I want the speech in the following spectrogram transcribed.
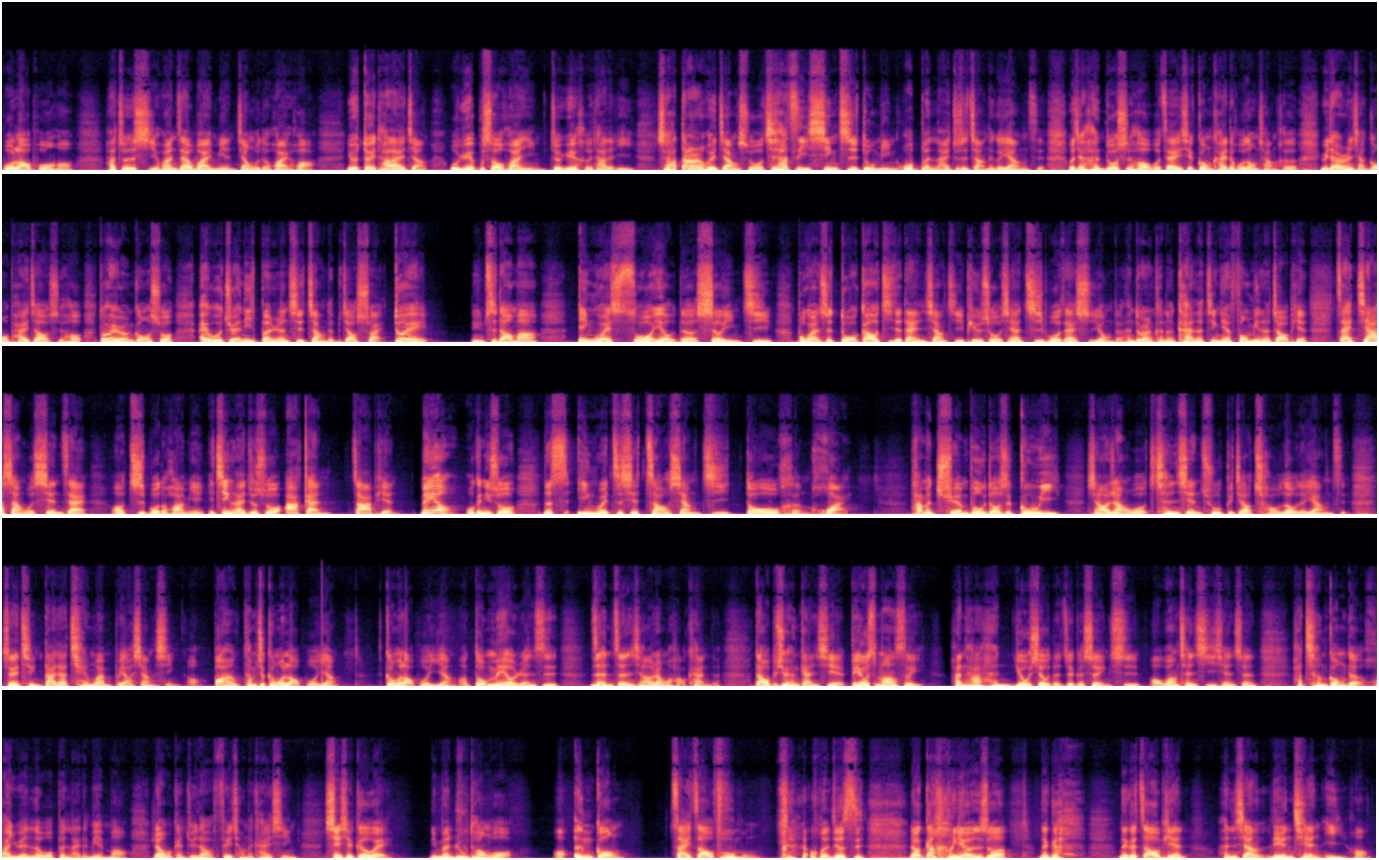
我老婆哈，她就是喜欢在外面讲我的坏话，因为对她来讲，我越不受欢迎就越合她的意，所以她当然会这样说。其实她自己心知肚明，我本来就是长那个样子，而且很多时候我在一些公开的活动场合遇到有人想跟我拍照的时候，都会有人跟我说：“哎，我觉得你本人其实长得比较帅。”对。你知道吗？因为所有的摄影机，不管是多高级的单眼相机，譬如说我现在直播在使用的，很多人可能看了今天封面的照片，再加上我现在哦直播的画面，一进来就说啊干诈骗，没有，我跟你说，那是因为这些照相机都很坏，他们全部都是故意想要让我呈现出比较丑陋的样子，所以请大家千万不要相信哦，包含他们就跟我老婆一样。跟我老婆一样啊，都没有人是认真想要让我好看的。但我必须很感谢 Bills Monthly 和他很优秀的这个摄影师哦，王晨曦先生，他成功的还原了我本来的面貌，让我感觉到非常的开心。谢谢各位，你们如同我哦，恩公再造父母，我就是。然后刚刚有人说那个那个照片很像连千亿哈。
